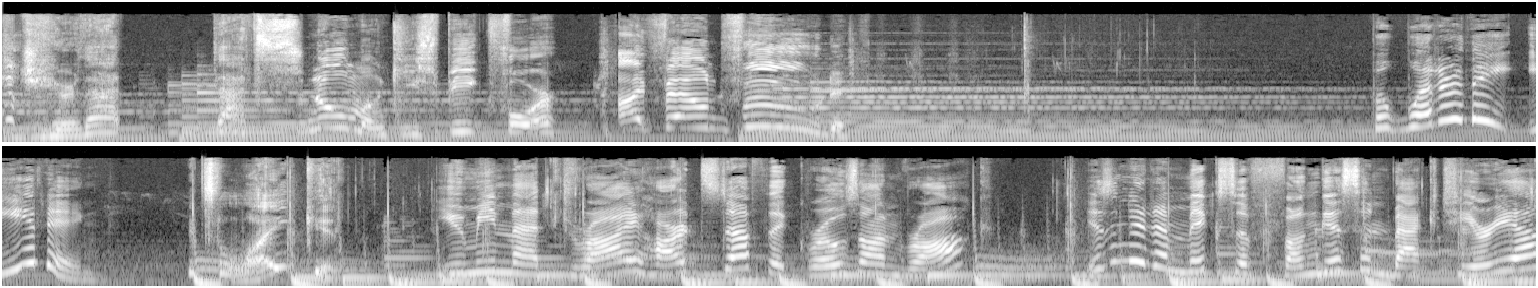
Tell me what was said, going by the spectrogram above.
Did you hear that? That's snow monkey speak for I found food. But what are they eating? It's lichen. You mean that dry, hard stuff that grows on rock? Isn't it a mix of fungus and bacteria?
